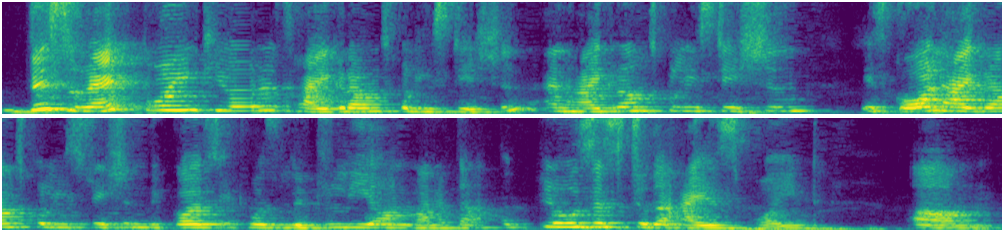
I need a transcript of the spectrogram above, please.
this red point here is High Grounds Police Station and High Grounds Police Station is called High Grounds Police Station because it was literally on one of the closest to the highest point um,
